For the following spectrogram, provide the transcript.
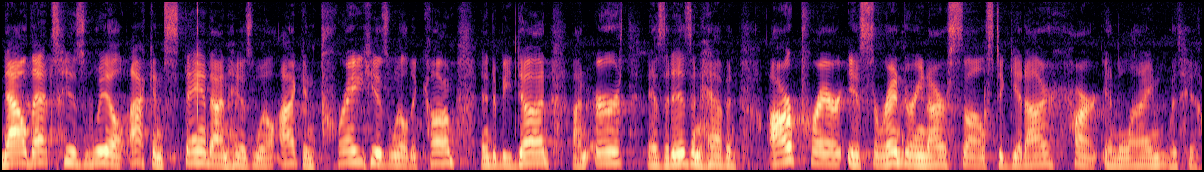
Now that's His will. I can stand on His will. I can pray His will to come and to be done on earth as it is in heaven. Our prayer is surrendering ourselves to get our heart in line with Him.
